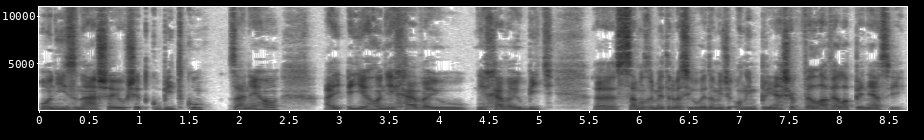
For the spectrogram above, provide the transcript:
oni znášajú všetku bitku za neho a jeho nechávajú, nechávajú byť. E, samozrejme treba si uvedomiť, že on im prináša veľa, veľa peňazí.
